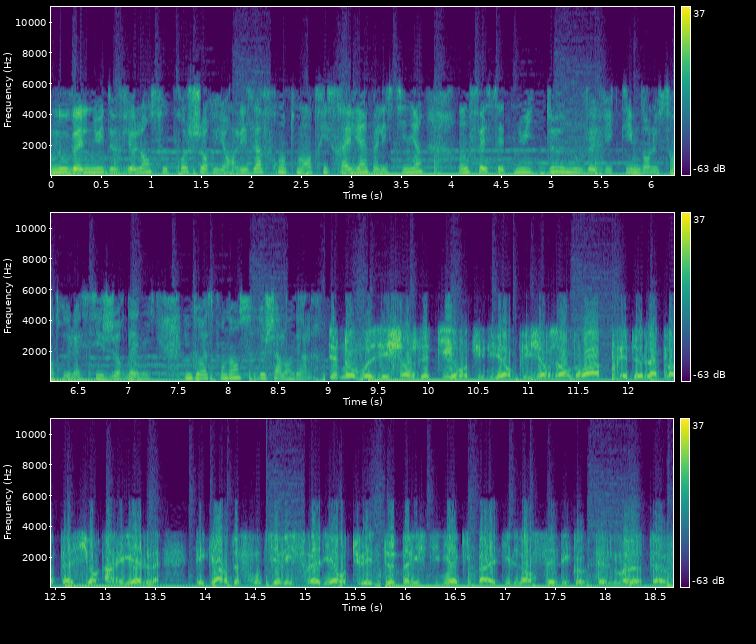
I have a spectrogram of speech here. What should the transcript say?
Nouvelle nuit de violence au Proche-Orient. Les affrontements entre Israéliens et Palestiniens ont fait cette nuit deux nouvelles victimes dans le centre de la Cisjordanie. Une correspondance de Charles Anderlin. De nombreux échanges de tirs ont eu lieu en plusieurs endroits près de l'implantation Ariel. Des gardes frontières israéliens ont tué deux Palestiniens qui, paraît-il, lançaient des cocktails Molotov.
